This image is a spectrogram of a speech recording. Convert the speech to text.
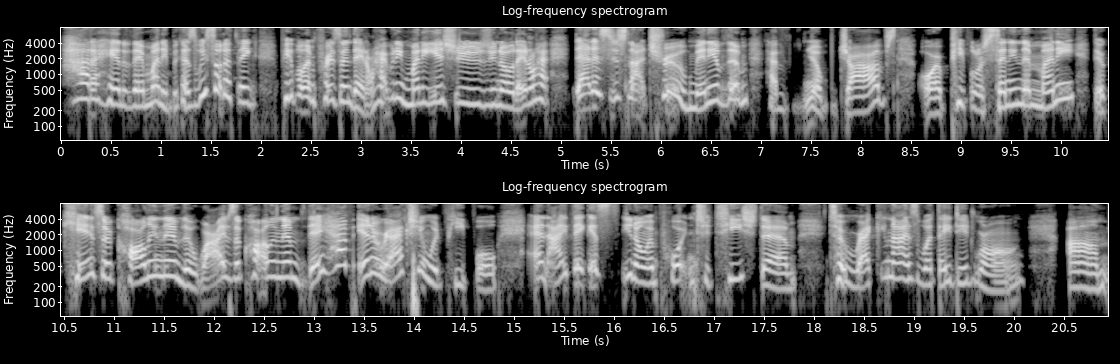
how to handle their money because we sort of think people in prison they don't have any money issues you know they don't have that is just not true. Many of them have you know jobs or people are sending them money their kids are calling them their wives are calling them. They have interaction with people. And i think it's you know important to teach them to recognize what they did wrong um,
